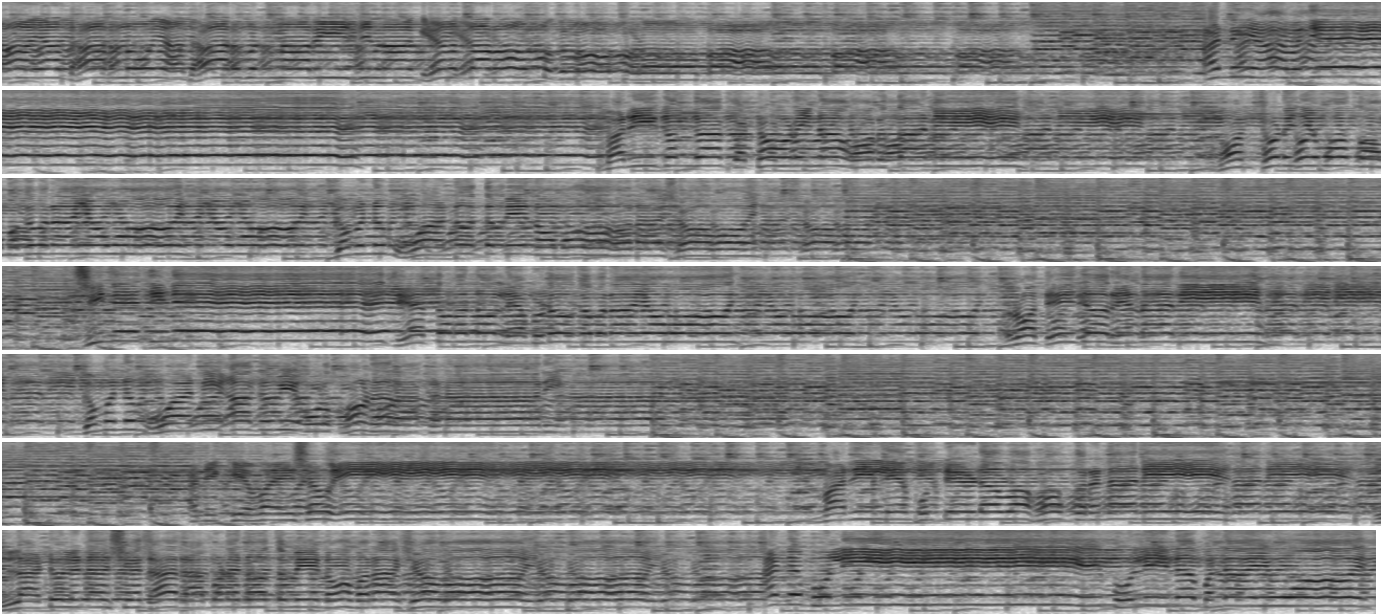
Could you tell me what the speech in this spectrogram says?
ના આધાર, નો આધાર બનનારી પગલો પડો બા અને મારી ગંગા કઠોળીના ઓરતાની હોંથોડ જેવો ગોમ ગવરાયો ગમન ભુવાનો તમે નો મોરાશો હોય. જીને જીને જેતોણનો લેબડો ગભરાયો હોય. રોધે જ રેનારી ગમન ભુવાની આગવી ઓળખોણ રાખનારી. અને કહેવાય સવી મારી લે બુટેડવા હો કરનારી. લાડુલ ના સધા રાવણ નો તમે નો મરાશો અને બોલી બોલી ન બનાયું હોય.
